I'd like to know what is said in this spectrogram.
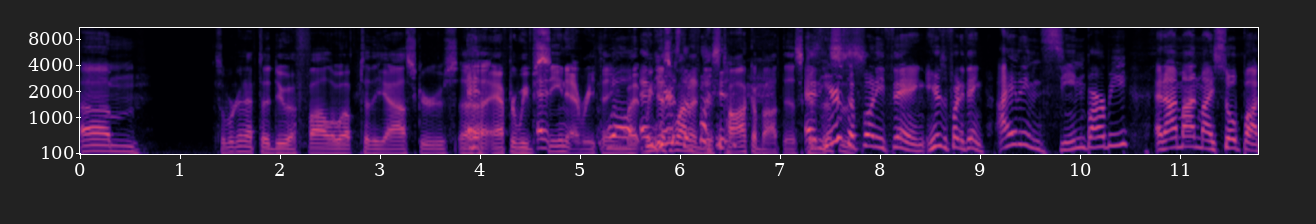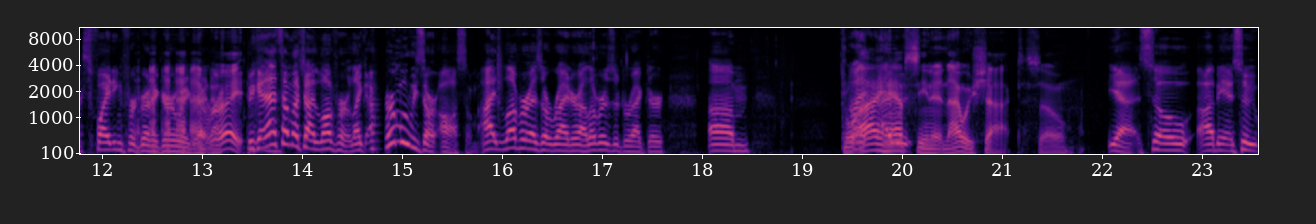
Um, So we're gonna have to do a follow up to the Oscars uh, And- after we've and- seen everything. well, but we just here's the want to just talk about this because and this here's the funny thing. Here's the funny thing. I haven't even seen Barbie, and I'm on my soapbox fighting for Greta Gerwig right now. Right. Because that's how much I love her. Like her movies are awesome. I love her as a writer. I love her as a director. Um, well, I- I, I have would- seen it and I was shocked. So Yeah, so I mean, so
